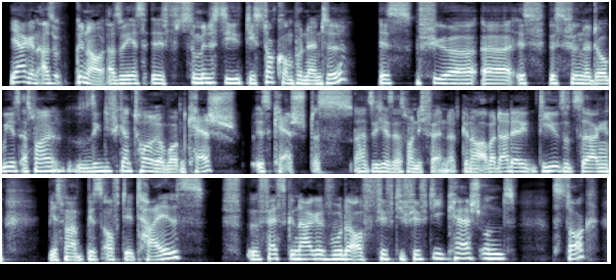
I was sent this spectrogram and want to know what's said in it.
Ja, genau, also genau, also jetzt ist zumindest die, die Stock-Komponente ist für, äh, ist, ist für ein Adobe jetzt erstmal signifikant teurer geworden. Cash ist Cash. Das hat sich jetzt erstmal nicht verändert. Genau. Aber da der Deal sozusagen erstmal bis auf Details festgenagelt wurde auf 50-50 Cash und Stock,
